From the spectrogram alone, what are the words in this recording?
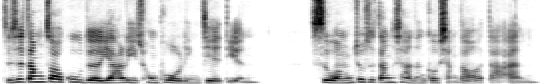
只是当照顾的压力冲破临界点。死亡就是当下能够想到的答案，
